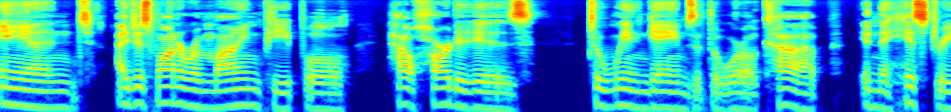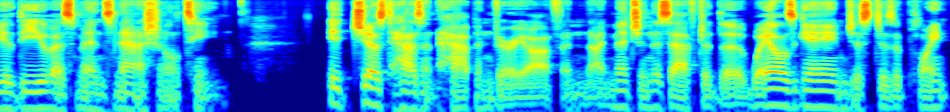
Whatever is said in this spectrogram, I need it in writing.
And I just want to remind people how hard it is to win games at the World Cup in the history of the US men's national team. It just hasn't happened very often. I mentioned this after the Wales game, just as a point,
